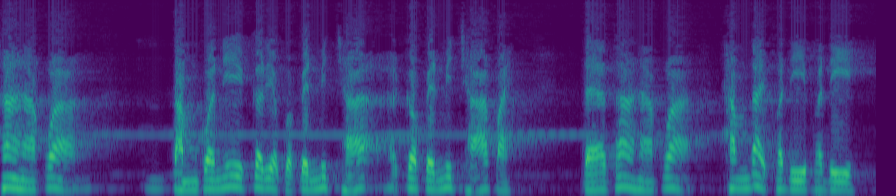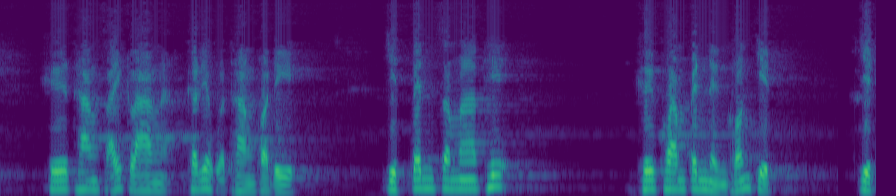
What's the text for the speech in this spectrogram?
ถ้าหากว่าต่ำกว่านี้ก็เรียกว่าเป็นมิจฉา ก็เป็นมิจฉาไป แต่ถ้าหากว่าทำได้พอดีพอดี คือทางสายกลางเขาเรียกว่าทางพอดี จิตเป็นสมาธิ คือความเป็นหนึ่งของจิต จิต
